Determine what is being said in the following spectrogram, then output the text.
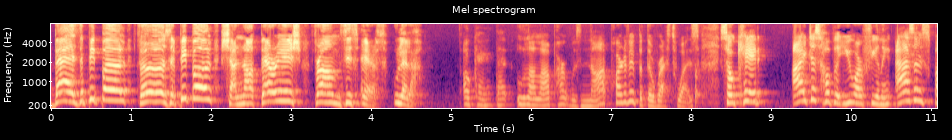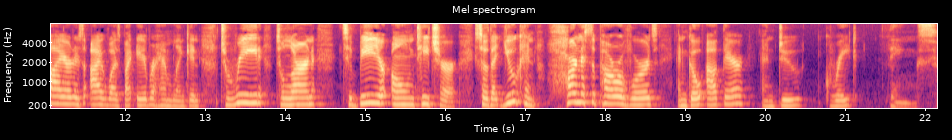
by the people, for the people, shall not perish from this earth. Ooh la la. Okay, that ooh la la part was not part of it, but the rest was. So, kid, I just hope that you are feeling as inspired as I was by Abraham Lincoln to read, to learn, to be your own teacher, so that you can harness the power of words and go out there and do great things.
